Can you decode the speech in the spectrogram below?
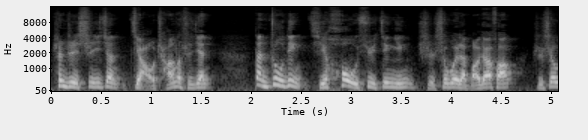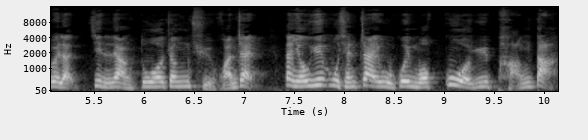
甚至是一阵较长的时间，但注定其后续经营只是为了保交房，只是为了尽量多争取还债。但由于目前债务规模过于庞大，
